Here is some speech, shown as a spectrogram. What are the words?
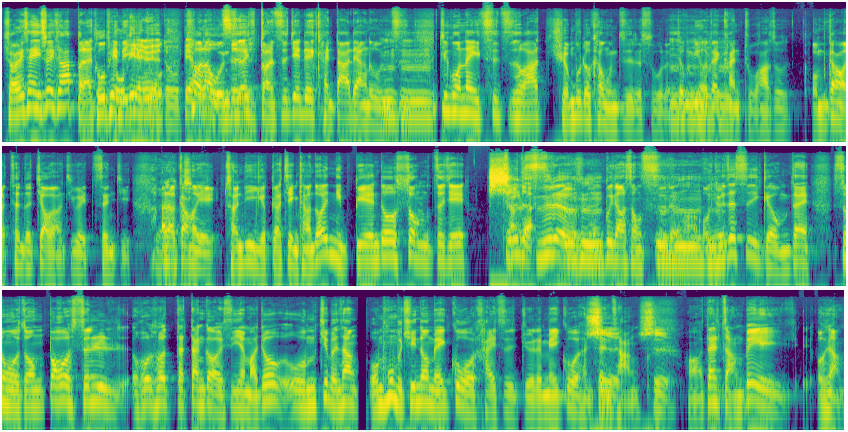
小学三年级，所以他本来图片的阅读跳到文字，短时间内看大量的文字。经过那一次之后，他全部都看文字的书了，就没有再看图。画书我们刚好趁着教养机会升级，然后刚好也传递一个比较健康。说你别人都送这些吃的，吃的我们不一定要送吃的。我觉得这是一个我们在生活中，包括生日或者说蛋蛋糕也是一样嘛。就我们基本上我们父母亲都没过，孩子觉得没过很正常，是哦。但长辈。我想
